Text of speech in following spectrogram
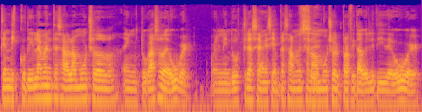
que indiscutiblemente se habla mucho, en tu caso, de Uber. En la industria se, siempre se ha mencionado mucho el profitability de Uber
